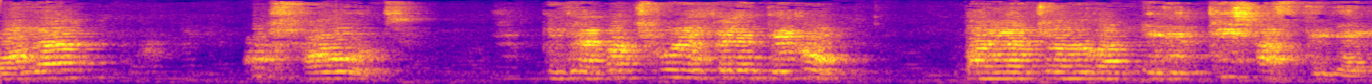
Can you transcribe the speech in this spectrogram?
বলা খুব সহজ। কিন্তু একবার ছুঁড়ে ফেলে দেখো বাংলার জনগণ এদের কি শাস্তি দেয়?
